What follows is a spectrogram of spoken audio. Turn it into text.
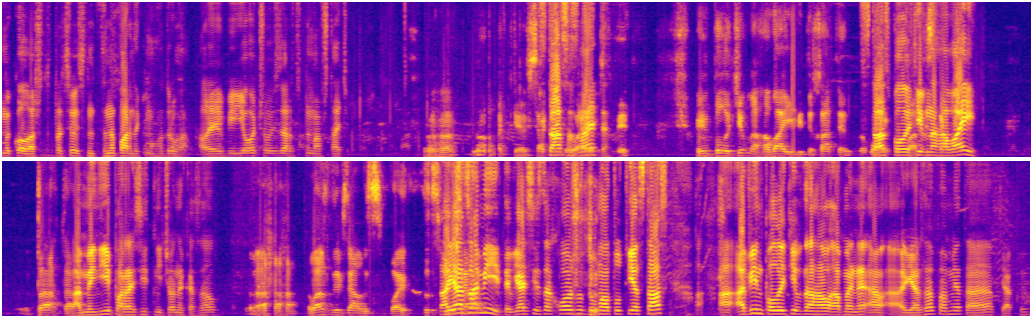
Микола, що тут працює, це напарник мого друга. Але його чогось зараз тут немає в штаті. Ага, ну таке всяке. Стаса буває, знаєте? розумієте. Він полетів на Гаваї віддихати. Стас полетів на. Гаваї, Так, так. а мені паразит нічого не казав. Ага, Вас не взяли з собою. Та я замітив, я всі заходжу, думав, тут є Стас, а, а, а він полетів на Гаваї, а мене, а, а я запам'ятав, дякую.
